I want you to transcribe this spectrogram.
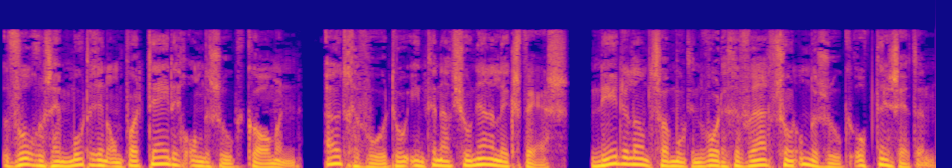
Volgens hem moet er een onpartijdig onderzoek komen, uitgevoerd door internationale experts. Nederland zou moeten worden gevraagd zo'n onderzoek op te zetten.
